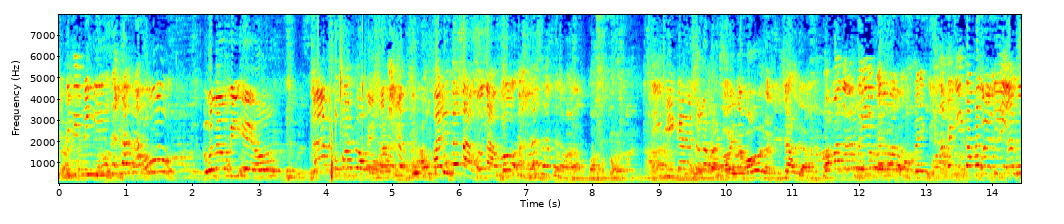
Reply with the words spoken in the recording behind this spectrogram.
Binibilis. Wala ang bihe, oh. Ah, ako? Ano na tabo, tabo? Hindi ka na sa labas. Okay na mo, nasinsyada. Papadala tayo yung gano'n tubig. Nakikita ka ba ni ano?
